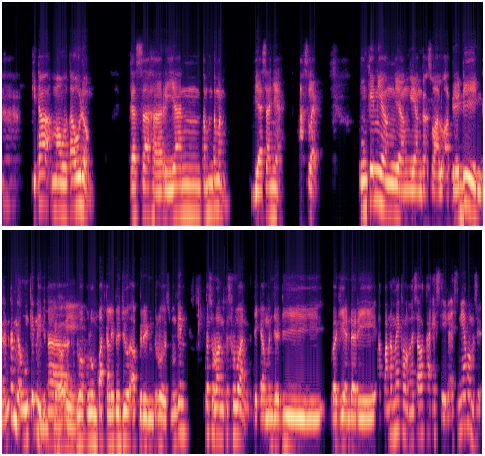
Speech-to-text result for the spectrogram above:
Nah, kita mau tahu dong keseharian teman-teman biasanya aslab. Mungkin yang yang yang nggak selalu upgrading kan kan nggak mungkin nih kita Yoi. 24 kali 7 upgrading terus. Mungkin keseruan-keseruan ketika menjadi bagian dari apa namanya kalau nggak salah KSE. KSE ini apa Mas ya?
